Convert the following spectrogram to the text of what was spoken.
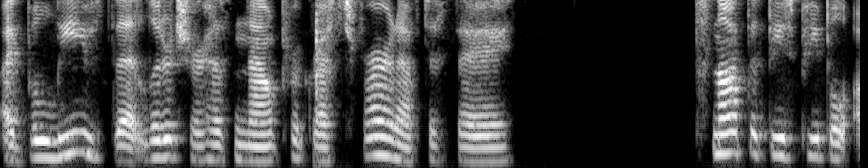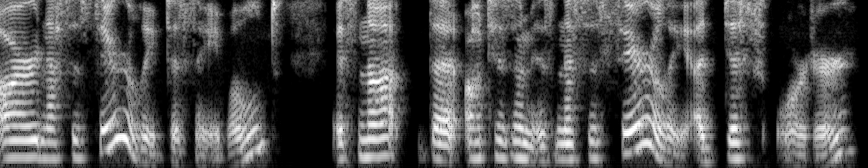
I believe that literature has now progressed far enough to say it's not that these people are necessarily disabled. It's not that autism is necessarily a disorder.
